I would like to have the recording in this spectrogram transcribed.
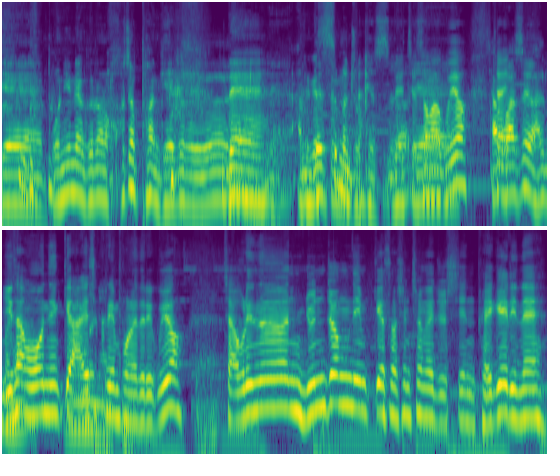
예, 본인의 그런 허접한 개그를 네, 예, 안 알겠습니다. 됐으면 좋겠어요. 네, 죄송하고요. 예, 사과하세요, 할머니. 2355님께 아이스크림 할머니한테. 보내드리고요. 자, 우리는 윤정님께서 신청해주신 백예린의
